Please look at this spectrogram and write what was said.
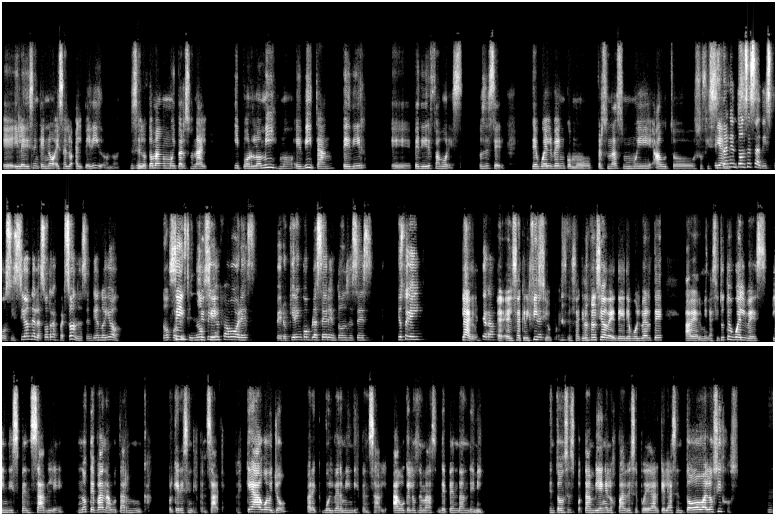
eh, y le dicen que no, es al, pedido, ¿no? Se lo toman muy personal. Y por lo mismo evitan pedir, eh, pedir favores. Entonces se, se vuelven como personas muy autosuficientes. Están entonces a disposición de las otras personas, entiendo yo. ¿no? Porque si no piden favores, pero quieren complacer, entonces es, yo estoy ahí. Claro, e, el, sacrificio, pues, el sacrificio de, de, volverte, a ver, mira, si tú te vuelves indispensable, no te van a votar nunca, porque eres indispensable. Entonces, ¿qué hago yo para volverme indispensable? Hago que los demás dependan de mí. Entonces, también en los padres se puede dar que le hacen todo a los hijos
